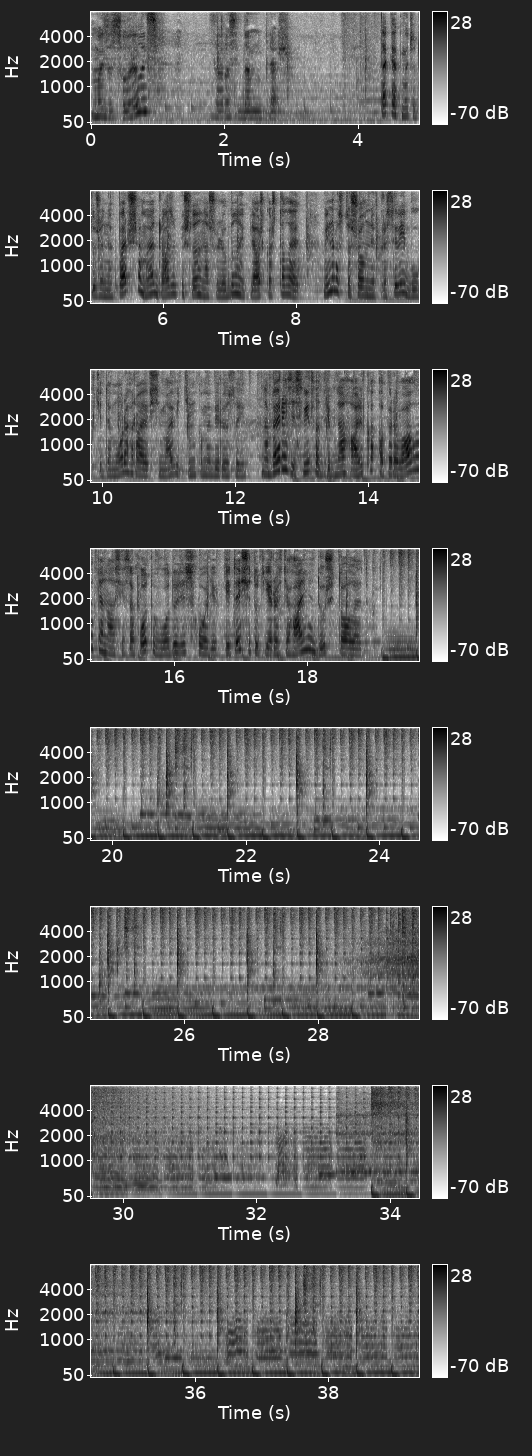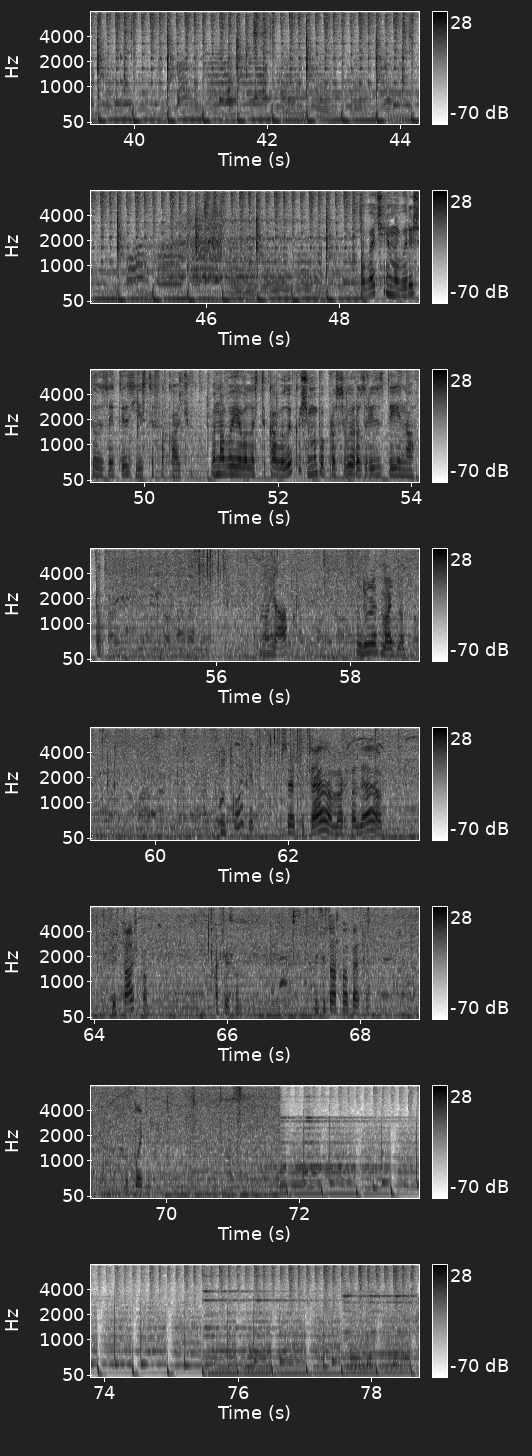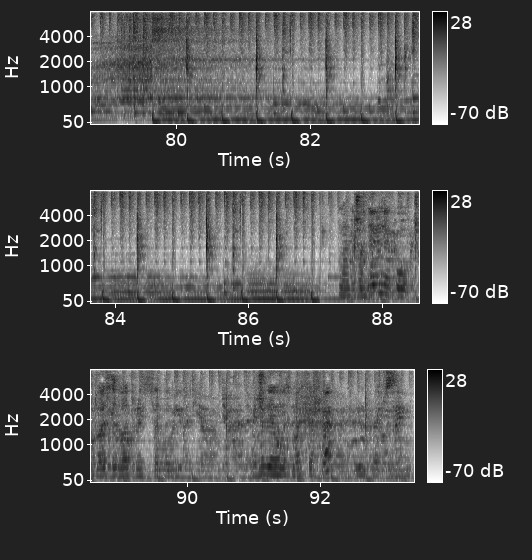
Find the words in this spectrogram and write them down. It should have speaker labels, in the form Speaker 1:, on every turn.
Speaker 1: Ми заселились. Зараз йдемо на пляж. Так як ми тут уже не вперше, ми одразу пішли на наш улюблений пляж Кашталет. Він розташований в красивій бухті, де море грає всіма відтінками бірюзи. На березі світла дрібна галька, а перевагою для нас є заход у воду зі сходів і те, що тут є роздягальні, душ і туалет. Ввечері ми вирішили зайти з'їсти фокаччу. Вона виявилась така велика, що ми попросили розрізати її навпіл. Ну як?
Speaker 2: Дуже смачно.
Speaker 1: Тут котик.
Speaker 2: Срачетела, мартаделла, фісташка. А чи що? І фісташкове песо. І котик. Годиннику 22.31. Ми дивимось мастер-шеф і працюємо.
